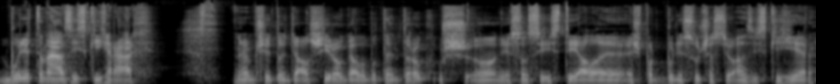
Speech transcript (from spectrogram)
bude to na azijských hrách, neviem, či je to ďalší rok alebo tento rok, už uh, nie som si istý, ale e-šport bude súčasťou azijských hier.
